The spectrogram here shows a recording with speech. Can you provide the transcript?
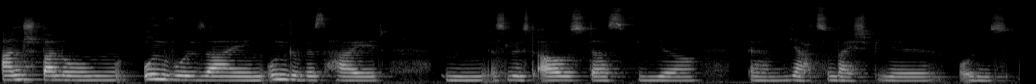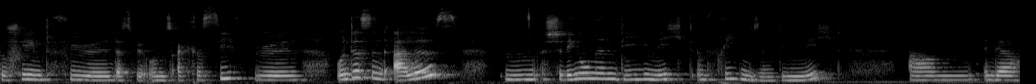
Anspannung, Unwohlsein, Ungewissheit. Mm, es löst aus, dass wir ähm, ja, zum Beispiel uns beschämt fühlen, dass wir uns aggressiv fühlen. Und das sind alles mh, hm, Schwingungen, die nicht im Frieden sind, die nicht ähm, in der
